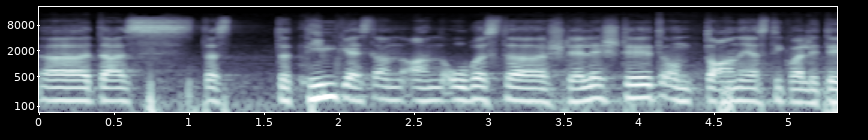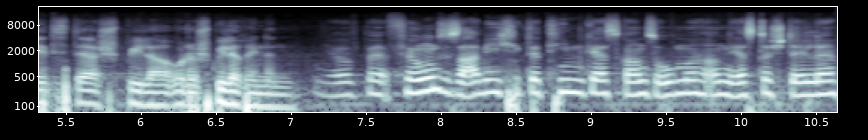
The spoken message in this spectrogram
äh, dass, dass der Teamgeist an, an oberster Stelle steht und dann erst die Qualität der Spieler oder Spielerinnen? Ja, für uns ist auch wichtig der Teamgeist ganz oben an erster Stelle.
